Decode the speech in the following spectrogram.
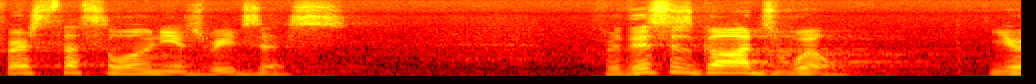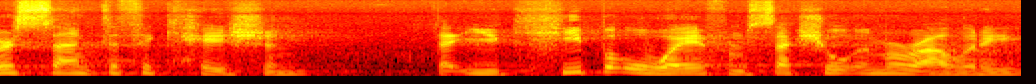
1 Thessalonians reads this For this is God's will, your sanctification, that you keep away from sexual immorality,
